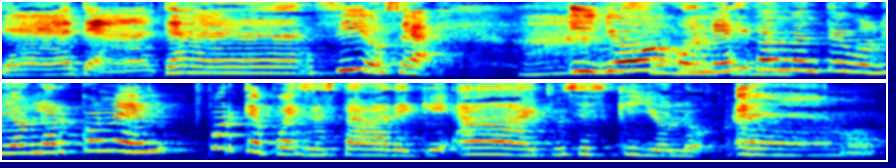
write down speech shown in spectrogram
Tan, tan, tan. Sí, o sea, y Ah, yo su máquina. honestamente volví a hablar con él porque pues estaba de que, ay, pues es que yo lo amo.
